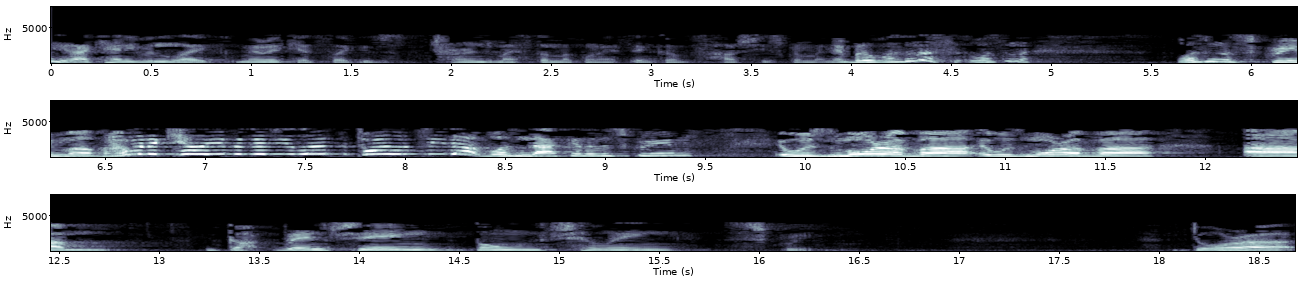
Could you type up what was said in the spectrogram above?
You know, I can't even like mimic it. It's like it just turns my stomach when I think of how she screamed my name. But it wasn't a, it wasn't a, wasn't a scream of "I'm going to kill you because you left the toilet seat up." Wasn't that kind of a scream. It was more of a it was more of a um, gut wrenching, bone chilling scream. Dora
